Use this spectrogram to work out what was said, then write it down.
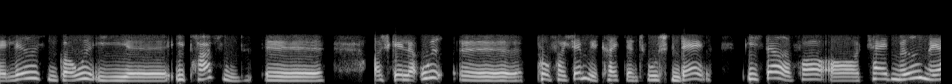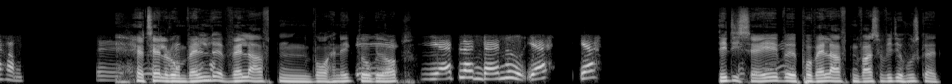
at ledelsen går ud i, øh, i pressen øh, og skælder ud øh, på for eksempel Christian Tulskendal, i stedet for at tage et møde med ham. Øh, Her taler du om valg, valgaften, hvor han ikke dukkede op. Øh, ja, blandt andet. Ja, ja. Det, de sagde på valgaften, var, så vidt jeg husker, at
